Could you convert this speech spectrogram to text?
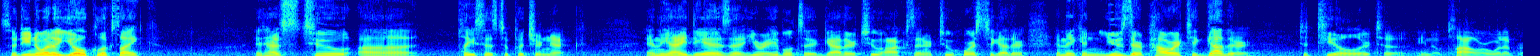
す。So, do you know what a yoke looks like? It has two uh, places to put your neck. And the idea is that you're able to gather two oxen or two horse together, and they can use their power together to till or to, you know, plow or whatever.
